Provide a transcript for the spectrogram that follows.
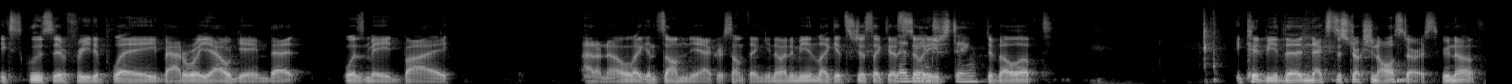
exclusive free to play battle royale game that was made by I don't know, like Insomniac or something. You know what I mean? Like it's just like a That'd Sony developed. It could be the next Destruction All Stars. Who knows?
